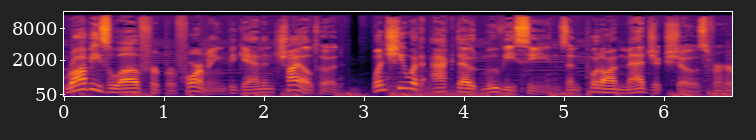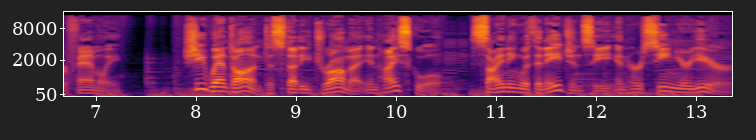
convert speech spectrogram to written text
Robbie's love for performing began in childhood when she would act out movie scenes and put on magic shows for her family. She went on to study drama in high school, signing with an agency in her senior year.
